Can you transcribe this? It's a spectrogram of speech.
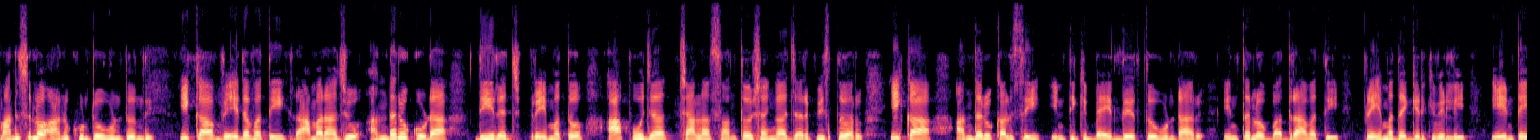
మనసులో అనుకుంటూ ఉంటుంది. ఇక వేదవతి రామరాజు అందరూ కూడా ధీరజ్ ప్రేమతో ఆ పూజ చాలా సంతోషంగా జరిపిస్తారు. ఇక అందరూ కలిసి ఇంటికి బయలుదేరుతూ ఉంటారు. ఇంతలో భద్రావతి ప్రేమ దగ్గరికి వెళ్ళి ఏంటే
